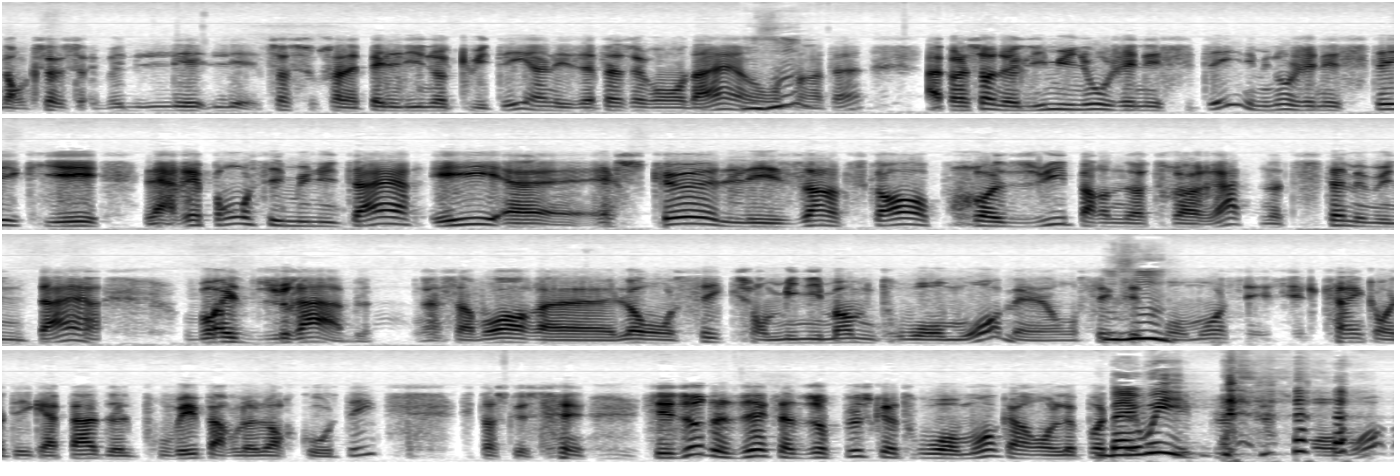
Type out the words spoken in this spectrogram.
donc, ça, ça, c'est ce qu'on appelle l'innocuité, hein, les effets secondaires, on mhm. s'entend. Après ça, on a l'immunogénicité. L'immunogénicité qui est la réponse immunitaire et euh, est-ce que les anticorps produits par notre rate, notre système immunitaire, vont être durables? À savoir, euh, là, on sait qu'ils sont minimum trois mois, mais on sait que ces mhm. trois mois, c'est le temps qu'ils ont été capables de le prouver par leur côté. C'est parce que c'est dur de dire que ça dure plus que trois mois quand on l'a pas ben oui. plus que trois mois.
